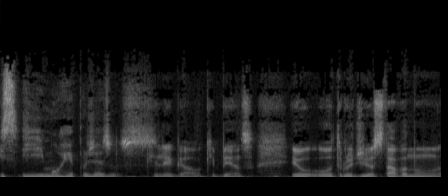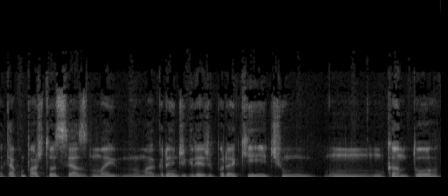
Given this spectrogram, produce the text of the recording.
e, e, morrer por Jesus. Que legal, que benção. Eu outro dia eu estava no, até com o pastor César numa, numa grande igreja por aqui e tinha um, um, um cantor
